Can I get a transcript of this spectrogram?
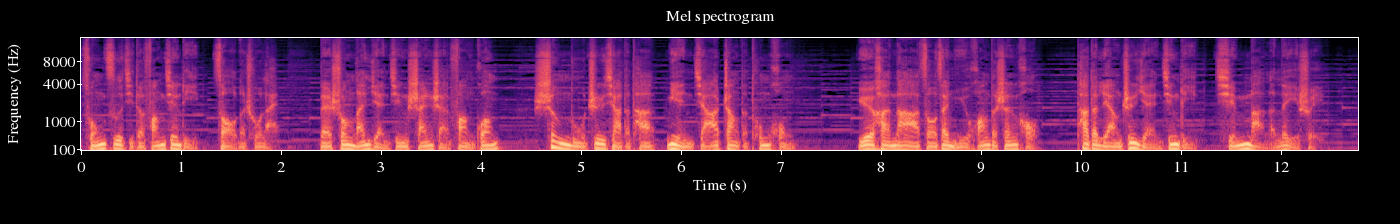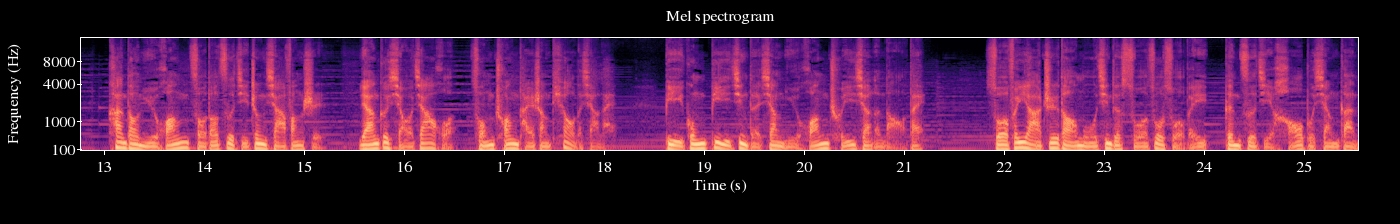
从自己的房间里走了出来，那双蓝眼睛闪闪放光，盛怒之下的她面颊涨得通红。约翰娜走在女皇的身后，她的两只眼睛里噙满了泪水。看到女皇走到自己正下方时，两个小家伙从窗台上跳了下来，毕恭毕敬地向女皇垂下了脑袋。索菲亚知道母亲的所作所为跟自己毫不相干，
